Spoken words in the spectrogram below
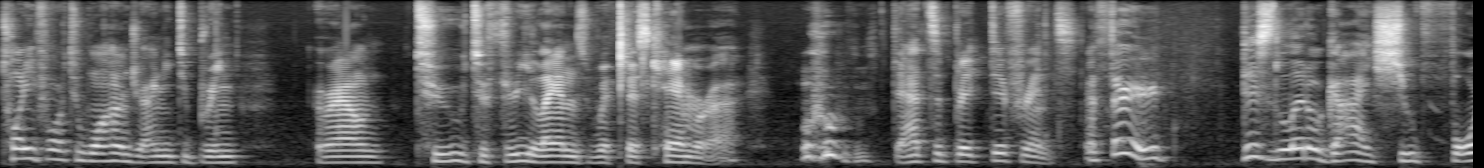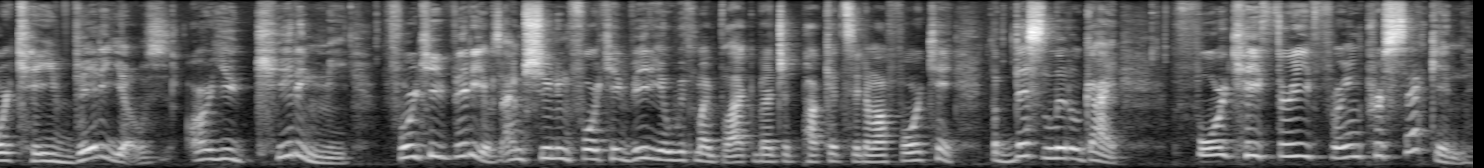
24 to 100, I need to bring around two to three lens with this camera. Woo, that's a big difference. And third, this little guy shoot 4K videos. Are you kidding me? 4K videos. I'm shooting 4K video with my Blackmagic Pocket Cinema 4K. But this little guy, 4K 30 frame per second.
